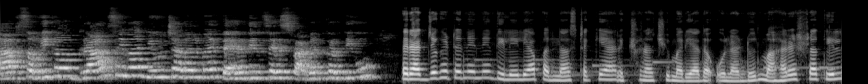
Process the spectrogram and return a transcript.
आप सभी का ग्राम सेवा न्यूज चैनल में तहे दिल से स्वागत करती हूँ। राज्यघटनेने दिलेल्या पन्नास टक्के आरक्षणाची मर्यादा ओलांडून महाराष्ट्रातील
